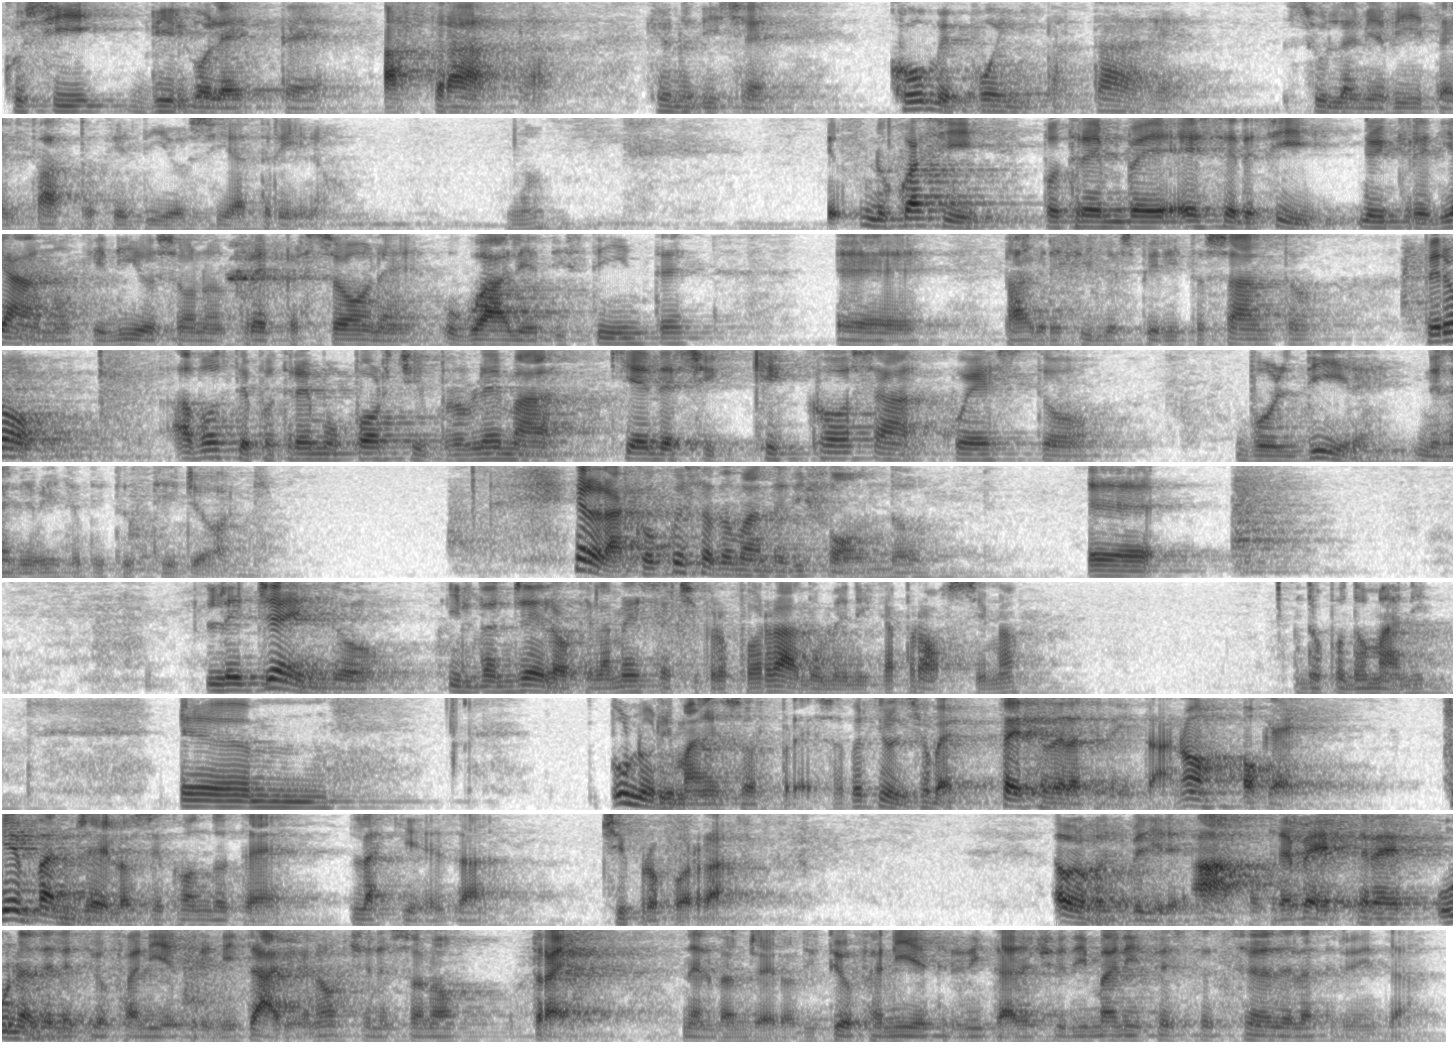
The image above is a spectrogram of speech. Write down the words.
così, virgolette, astratta, che uno dice come può impattare sulla mia vita il fatto che Dio sia trino? No? Quasi potrebbe essere sì, noi crediamo che Dio sono tre persone uguali e distinte, eh, Padre, Figlio e Spirito Santo, però a volte potremmo porci il problema, chiederci che cosa questo vuol dire nella mia vita di tutti i giorni. E allora con questa domanda di fondo, eh, leggendo il Vangelo che la Messa ci proporrà domenica prossima, dopodomani, ehm, uno rimane sorpreso perché uno dice, beh, festa della Trinità, no? Ok, che Vangelo secondo te la Chiesa ci proporrà? Allora potrebbe dire, ah, potrebbe essere una delle teofanie trinitarie, no? Ce ne sono tre nel Vangelo, di teofanie trinitarie, cioè di manifestazione della Trinità,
